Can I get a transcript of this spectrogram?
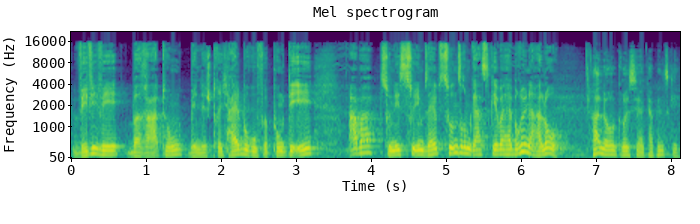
www.beratung-heilberufe.de. Aber zunächst zu ihm selbst, zu unserem Gastgeber, Herr Brüne. Hallo. Hallo, grüße Herr Kapinski.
